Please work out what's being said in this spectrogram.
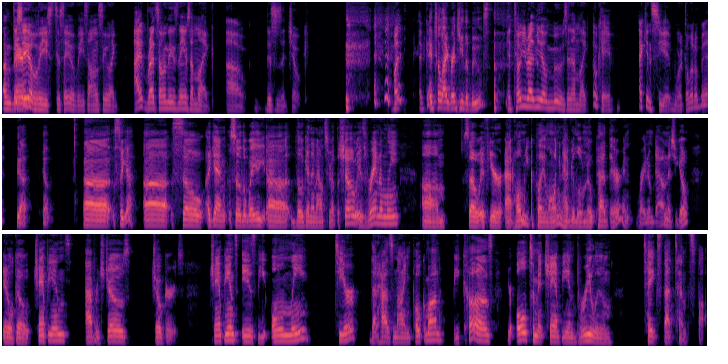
I'm to say the least, to say the least, honestly, like I read some of these names, I'm like, oh, this is a joke. But until I read you the moves. until you read me the moves, and I'm like, okay, I can see it work a little bit. yeah, yep. Uh so yeah. Uh so again, so the way uh they'll get announced throughout the show is randomly. Um so if you're at home, you can play along and have your little notepad there and write them down as you go. It'll go champions, average joes, jokers. Champions is the only tier that has 9 Pokemon because your ultimate champion Breloom takes that 10th spot.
